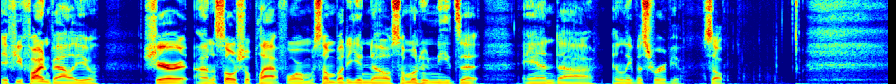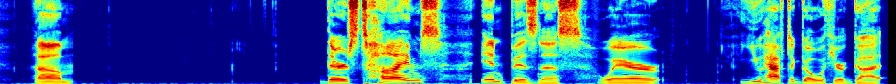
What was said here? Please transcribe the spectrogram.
if you find value, share it on a social platform with somebody you know, someone who needs it, and uh, and leave us a review. So, um, there's times in business where you have to go with your gut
